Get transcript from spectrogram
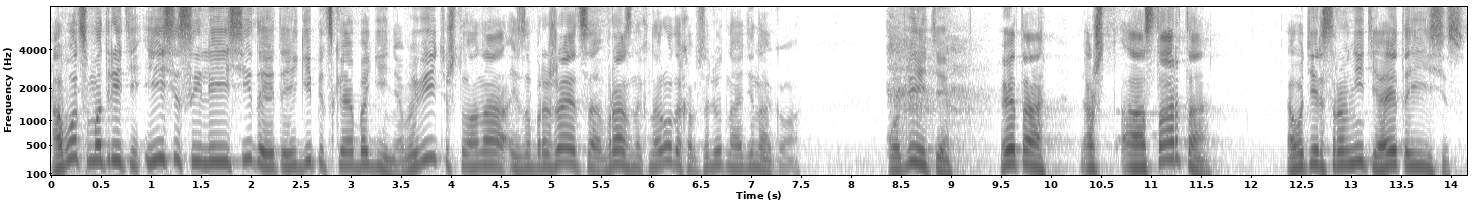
А вот смотрите, Исис или Исида – это египетская богиня. Вы видите, что она изображается в разных народах абсолютно одинаково. Вот видите, это Астарта, а вот теперь сравните, а это Исис.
